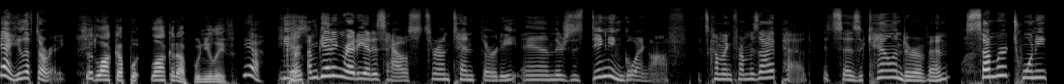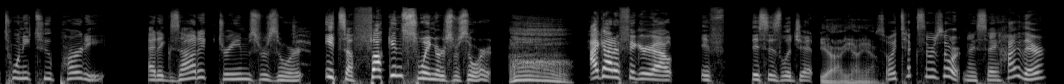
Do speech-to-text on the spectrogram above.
Yeah, he left already. Said lock up, lock it up when you leave. Yeah. He, Okay. I'm getting ready at his house. It's around 10:30 and there's this dinging going off. It's coming from his iPad. It says a calendar event, summer 2022 party at Exotic Dreams Resort. It's a fucking swingers resort. Oh, I got to figure out if this is legit. yeah, yeah, yeah. So I text the resort and I say, "Hi there.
